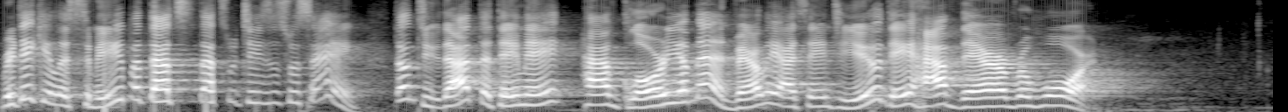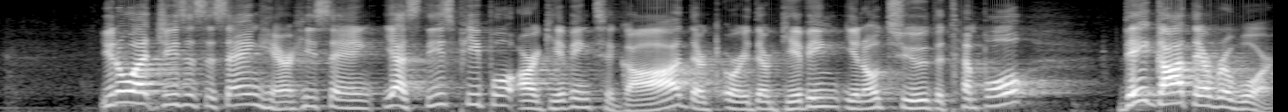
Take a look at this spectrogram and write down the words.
ridiculous to me, but that's, that's what Jesus was saying. Don't do that, that they may have glory of men. Verily, I say unto you, they have their reward. You know what Jesus is saying here? He's saying, yes, these people are giving to God, they're, or they're giving, you know, to the temple. They got their reward.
